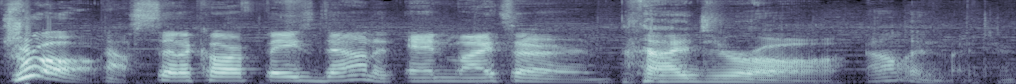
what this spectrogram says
Draw! I'll set a card face down and end my turn. I draw. I'll end my turn.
